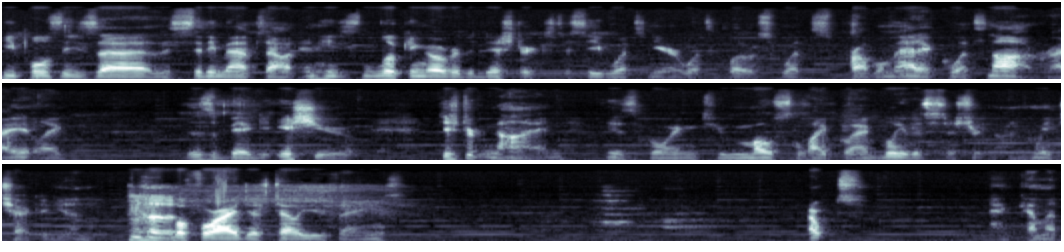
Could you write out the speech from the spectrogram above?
he pulls these uh, the city maps out and he's looking over the districts to see what's near, what's close, what's problematic, what's not, right? Like, this is a big issue. District 9 is going to most likely, I believe it's District 9. Let me check again before I just tell you things. Ouch. Come it.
